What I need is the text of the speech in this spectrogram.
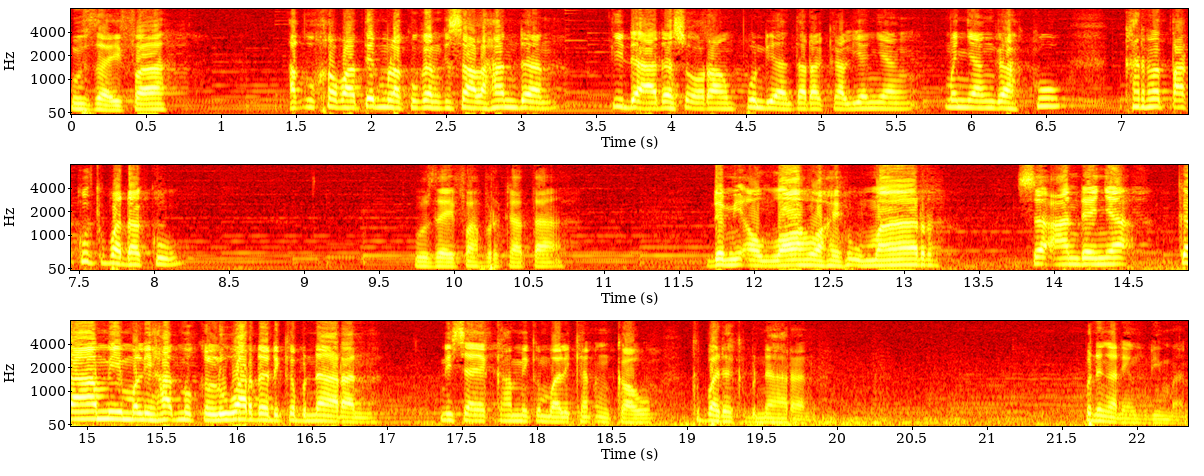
"Huzaifah, aku khawatir melakukan kesalahan dan tidak ada seorang pun di antara kalian yang menyanggahku karena takut kepadaku." Huzaifah berkata, "Demi Allah wahai Umar, seandainya kami melihatmu keluar dari kebenaran, niscaya kami kembalikan engkau kepada kebenaran. Pendengar yang beriman,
